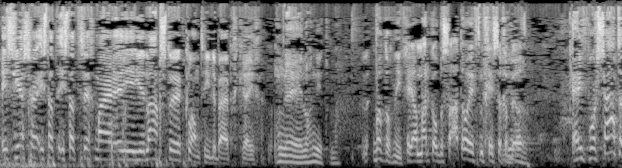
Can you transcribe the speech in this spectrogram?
Is Jesser, is dat, is dat zeg maar eh, je laatste klant die je erbij hebt gekregen? Nee, nog niet. Maar... Wat nog niet? Ja, Marco Bassato heeft hem gisteren gebeld. Heeft Borsato,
